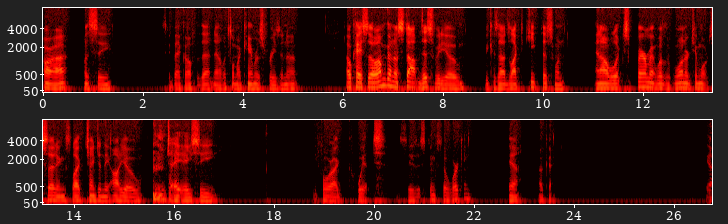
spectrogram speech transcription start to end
all right, let's see. Let's get back off of that now. Looks like my camera's freezing up. Okay, so I'm going to stop this video because I'd like to keep this one and I will experiment with one or two more settings like changing the audio to AAC before I quit. Let's see, is this thing still working? Yeah, okay. Yeah.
